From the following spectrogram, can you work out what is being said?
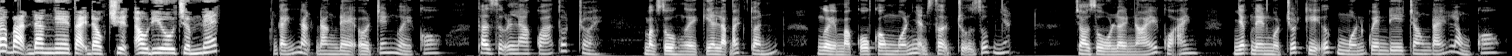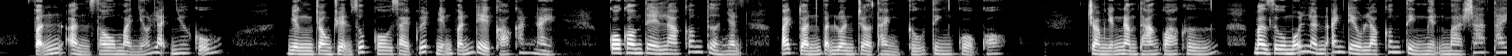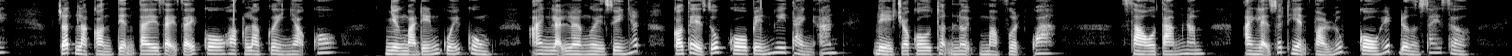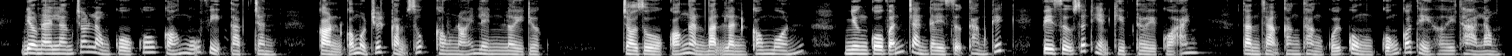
Các bạn đang nghe tại đọc chuyện audio.net Gánh nặng đang đè ở trên người cô, thật sự là quá tốt rồi. Mặc dù người kia là Bách Tuấn, người mà cô không muốn nhận sự trợ giúp nhất. Cho dù lời nói của anh nhắc lên một chút ký ức muốn quên đi trong đáy lòng cô, vẫn ẩn sâu mà nhớ lại như cũ. Nhưng trong chuyện giúp cô giải quyết những vấn đề khó khăn này, cô không thể là không thừa nhận Bách Tuấn vẫn luôn trở thành cứu tinh của cô. Trong những năm tháng quá khứ, mặc dù mỗi lần anh đều là không tình nguyện mà ra tay, rất là còn tiện tay dạy dạy cô hoặc là cười nhạo cô, nhưng mà đến cuối cùng, anh lại là người duy nhất có thể giúp cô biến nguy thành an để cho cô thuận lợi mà vượt qua. Sau 8 năm, anh lại xuất hiện vào lúc cô hết đường say sờ. Điều này làm cho lòng của cô có ngũ vị tạp trần, còn có một chút cảm xúc không nói lên lời được. Cho dù có ngàn vạn lần không muốn, nhưng cô vẫn tràn đầy sự cảm kích vì sự xuất hiện kịp thời của anh. Tâm trạng căng thẳng cuối cùng cũng có thể hơi thả lòng.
